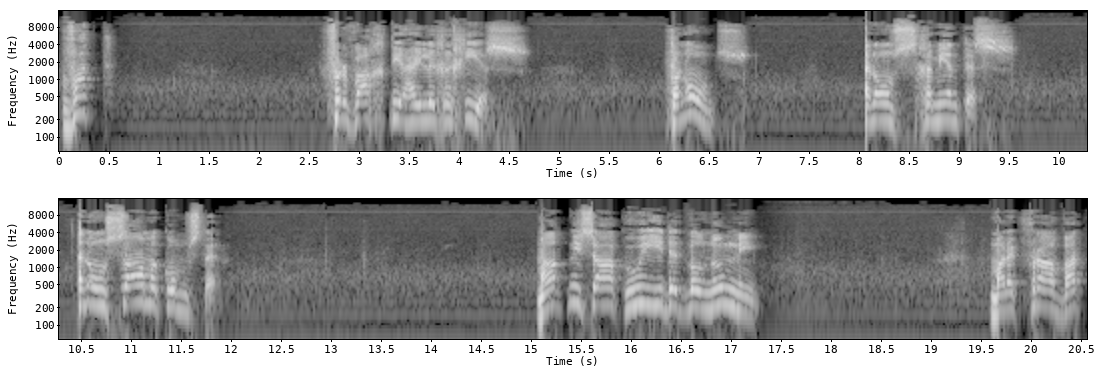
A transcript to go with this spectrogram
wat verwag die Heilige Gees van ons in ons gemeentes in ons samekomste maak nie saak hoe jy dit wil noem nie maar ek vra wat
